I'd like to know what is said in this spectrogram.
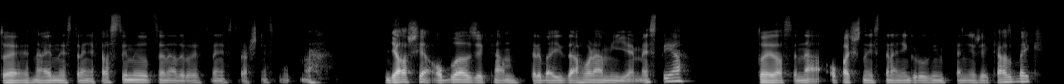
To je na jednej strane fascinujúce, na druhej strane strašne smutná. Ďalšia oblasť, že kam treba ísť za horami, je Mestia. To je zase na opačnej strane Gruzínska, než je Kazbek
